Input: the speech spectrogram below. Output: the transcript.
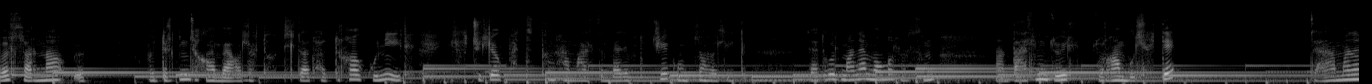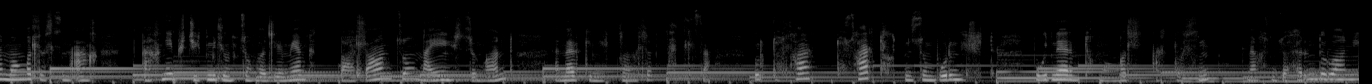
улс орноо удирдан зохион байгуулах тогтолцоо тодорхой хүний эрх эрхчлөөг баттган хамгаалсан баримтчийг үндсэн хууль гэдэг. За тэгвэл манай Монгол улс нь 70 зүйл 6 бүлэгтэй За манай Монгол улс нь анх анхны бичигдмэл үндсэн хуулийг 1789 онд Америк нэгдсэн улсад баталсан. Тэгвэл тусгаар тусгаар тогтносон бүрэн хэрэгт бүгд найрамдах Монгол ард улс нь 1924 оны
